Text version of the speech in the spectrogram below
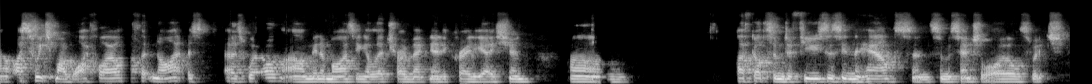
Uh, I switch my Wi-Fi off at night as, as well, uh, minimising electromagnetic radiation. Um, I've got some diffusers in the house and some essential oils, which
